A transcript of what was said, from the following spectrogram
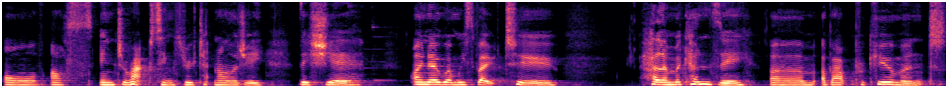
of us interacting through technology this year. I know when we spoke to Helen McKenzie um, about procurement,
